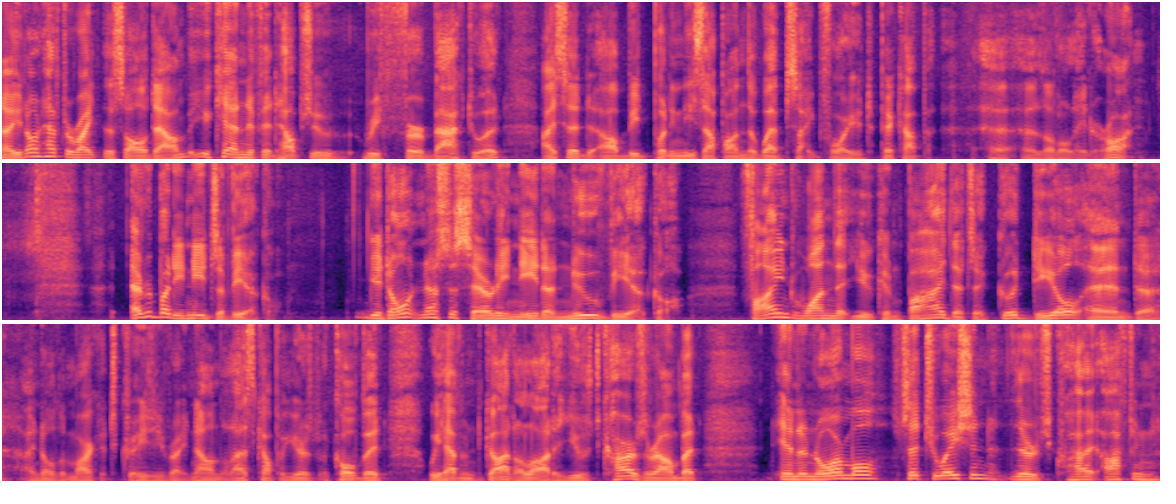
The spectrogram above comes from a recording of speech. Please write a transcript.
Now, you don't have to write this all down, but you can if it helps you refer back to it. I said I'll be putting these up on the website for you to pick up a, a little later on. Everybody needs a vehicle. You don't necessarily need a new vehicle. Find one that you can buy that's a good deal. And uh, I know the market's crazy right now. In the last couple of years with COVID, we haven't got a lot of used cars around, but in a normal situation, there's quite often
